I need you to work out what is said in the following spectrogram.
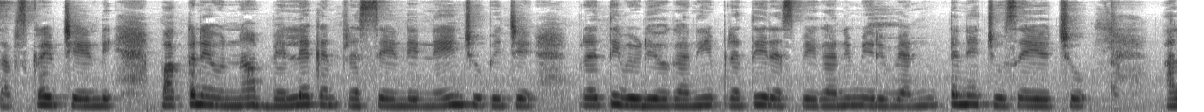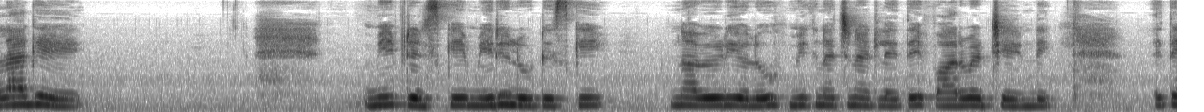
సబ్స్క్రైబ్ చేయండి. పక్కనే ఉన్న బెల్లైకన్ ప్రెస్ చేయండి. నేను చూపించే ప్రతి వీడియో కానీ ప్రతి రెసిపీ కానీ మీరు వెంటనే చూసేయచ్చు. అలాగే మీ ఫ్రెండ్స్కి మీ రిలేటివ్స్కి నా వీడియోలు మీకు నచ్చినట్లయితే ఫార్వర్డ్ చేయండి. అయితే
